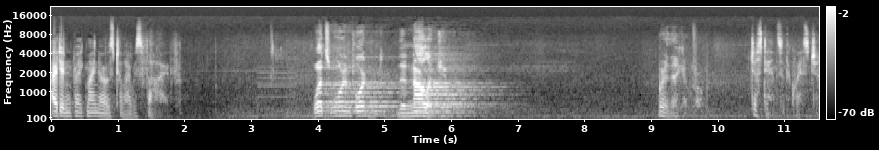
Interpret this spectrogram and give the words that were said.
I didn't break my nose till I was five. What's more important than knowledge? Where did that come from? Just answer the question.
